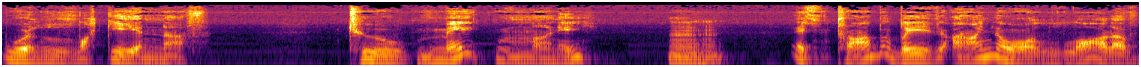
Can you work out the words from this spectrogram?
were lucky enough to make money. mhm. It's probably, I know a lot of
